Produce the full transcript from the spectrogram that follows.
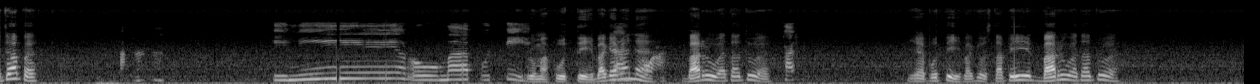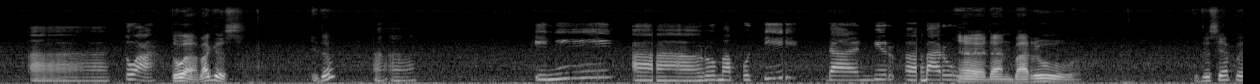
itu apa Ini rumah putih. rumah putih bagaimana tua. baru atau tua Pat- ya putih bagus tapi baru atau tua Ah, tua. tua bagus itu Ah-ah. Ini ah, rumah putih dan biru, ah, baru. ya dan baru itu siapa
